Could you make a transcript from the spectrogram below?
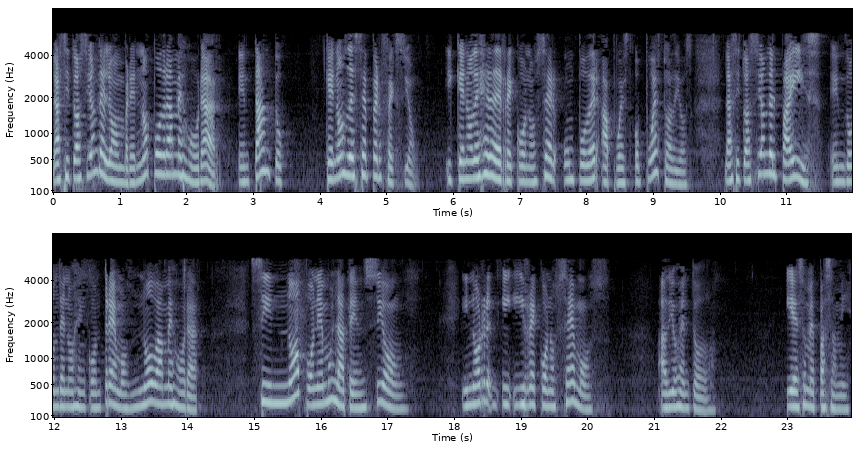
La situación del hombre no podrá mejorar en tanto que no desee perfección y que no deje de reconocer un poder opuesto a Dios. La situación del país en donde nos encontremos no va a mejorar si no ponemos la atención y, no y reconocemos a Dios en todo. Y eso me pasa a mí.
